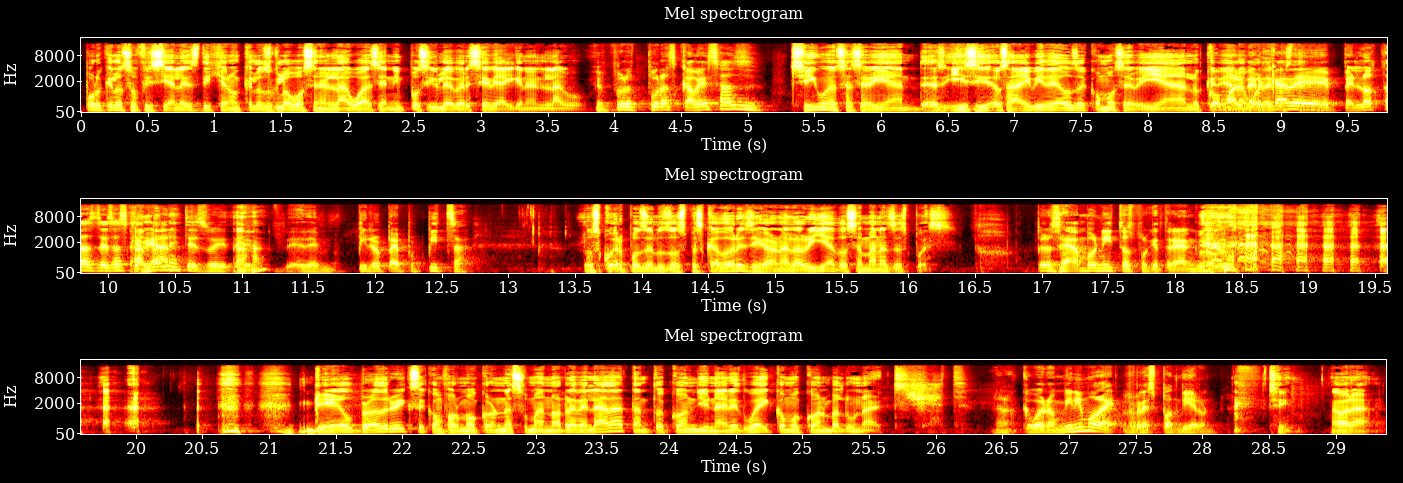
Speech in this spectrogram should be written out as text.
porque los oficiales dijeron que los globos en el agua hacían imposible ver si había alguien en el lago. puras cabezas. Sí, güey, o sea, se veían y sí, o sea, hay videos de cómo se veía lo que como alberca de pelotas de esas que antes, güey, de, de, Peter Piper Pizza. Los cuerpos de los dos pescadores llegaron a la orilla dos semanas después. Pero se bonitos porque traían globos. Gail Broderick se conformó con una suma no revelada, tanto con United Way como con Balloon Art. Shit. que bueno, mínimo respondieron. Sí. Ahora,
